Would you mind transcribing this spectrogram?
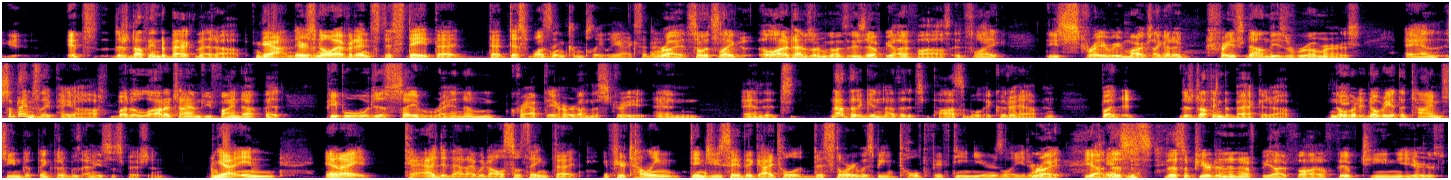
it's there's nothing to back that up. Yeah, there's no evidence to state that that this wasn't completely accidental. right so it's like a lot of times when i'm going through these fbi files it's like these stray remarks i gotta trace down these rumors and sometimes they pay off but a lot of times you find out that people will just say random crap they heard on the street and and it's not that again not that it's impossible it could have happened but it, there's nothing to back it up. Nobody nobody at the time seemed to think there was any suspicion. Yeah, and and I to add to that, I would also think that if you're telling, didn't you say the guy told the story was being told 15 years later? right. Yeah And this this- this appeared in an fbi file 15 years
